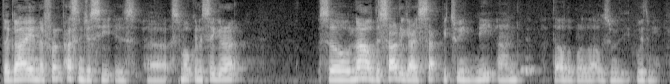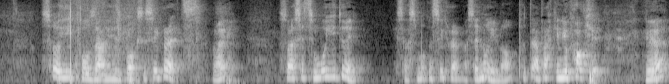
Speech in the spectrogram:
The guy in the front passenger seat is uh, smoking a cigarette. So now the Saudi guy sat between me and the other brother that was with me- with me. So he pulls out his box of cigarettes, right? So I said to him, What are you doing? He said, Smoking a cigarette. I said, No, you're not. Put that back in your pocket. Yeah?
